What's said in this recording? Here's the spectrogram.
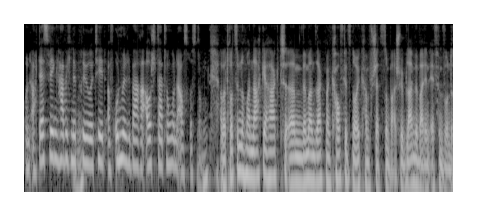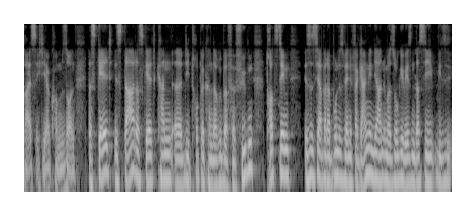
Und auch deswegen habe ich eine. Priorität auf unmittelbare Ausstattung und Ausrüstung. Mhm. Aber trotzdem noch mal nachgehakt, ähm, wenn man sagt, man kauft jetzt neue Kampfjets zum Beispiel, bleiben wir bei den F 35, die ja kommen sollen. Das Geld ist da, das Geld kann, äh, die Truppe kann darüber verfügen. Trotzdem ist es ja bei der Bundeswehr in den vergangenen Jahren immer so gewesen, dass sie, wie Sie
